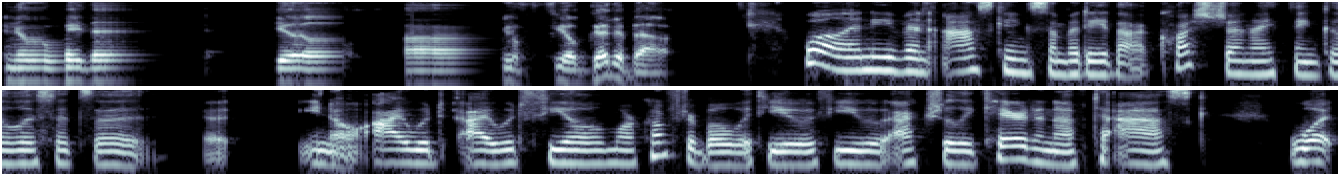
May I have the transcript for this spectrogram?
in a way that you'll uh, you'll feel good about. Well, and even asking somebody that question, I think elicits a, you know i would i would feel more comfortable with you if you actually cared enough to ask what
